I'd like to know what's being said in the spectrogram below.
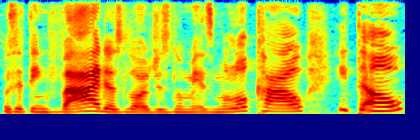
você tem várias lojas no mesmo local. Então,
